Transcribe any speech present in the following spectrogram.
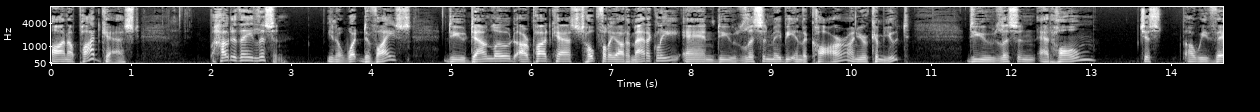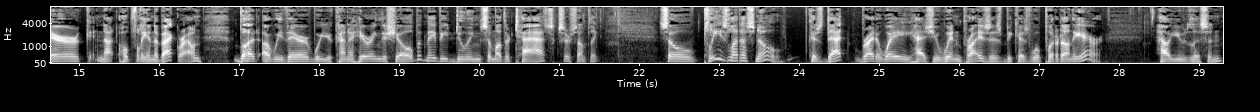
on a podcast. How do they listen? You know, what device? Do you download our podcasts hopefully automatically? And do you listen maybe in the car on your commute? Do you listen at home? Just are we there? Not hopefully in the background, but are we there where you're kind of hearing the show, but maybe doing some other tasks or something? So please let us know because that right away has you win prizes because we'll put it on the air. How you listen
